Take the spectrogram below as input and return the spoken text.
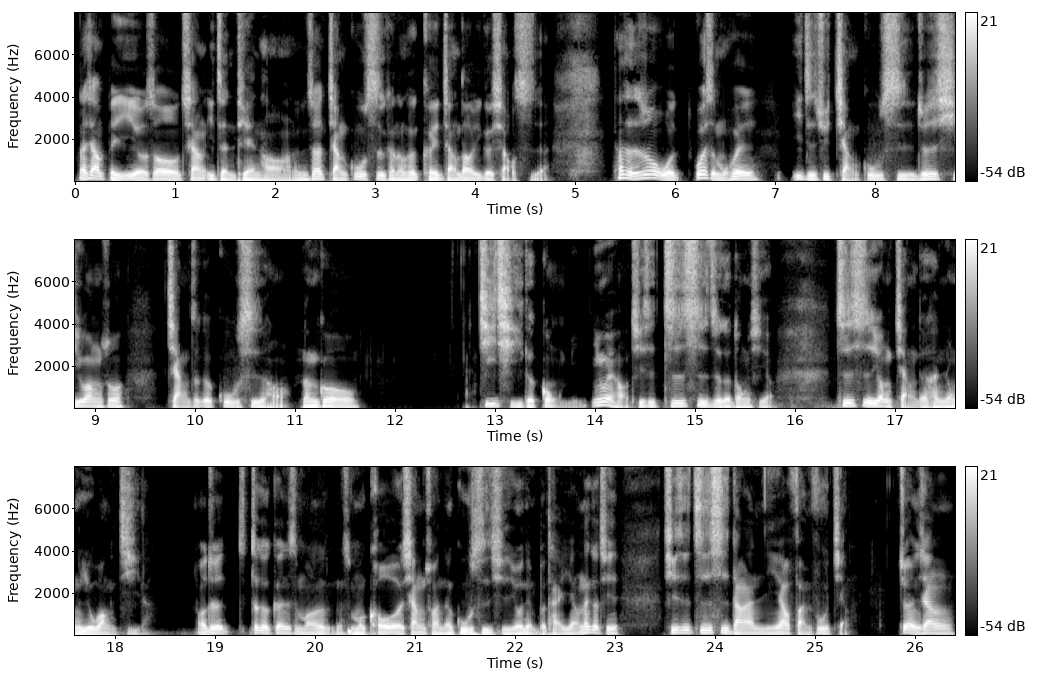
那像北一有时候像一整天哈，你知道讲故事可能会可以讲到一个小时。他只是说我为什么会一直去讲故事，就是希望说讲这个故事哈能够激起一个共鸣。因为哈其实知识这个东西啊，知识用讲的很容易忘记了。哦，就这个跟什么什么口耳相传的故事其实有点不太一样。那个其实其实知识当然你要反复讲，就很像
